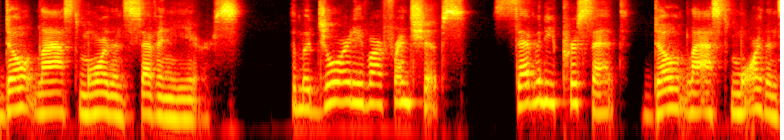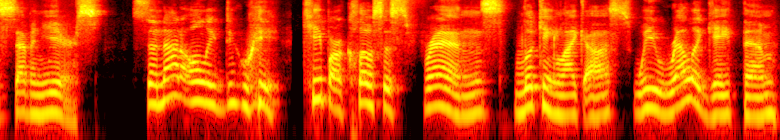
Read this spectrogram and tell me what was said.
don't last more than seven years. The majority of our friendships, 70%, don't last more than seven years. So not only do we keep our closest friends looking like us, we relegate them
